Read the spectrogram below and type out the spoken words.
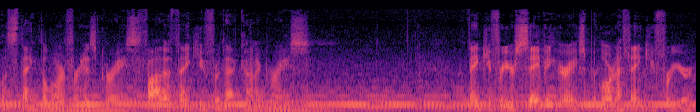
Let's thank the Lord for His grace. Father, thank you for that kind of grace. Thank you for your saving grace, but Lord, I thank you for your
